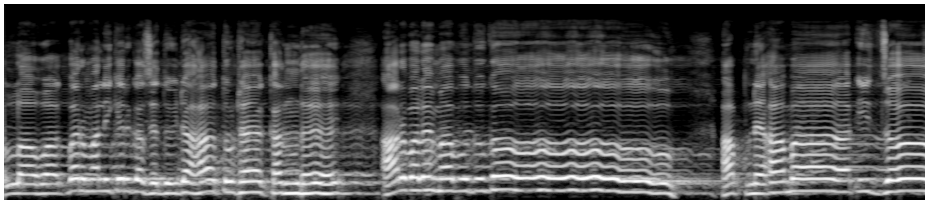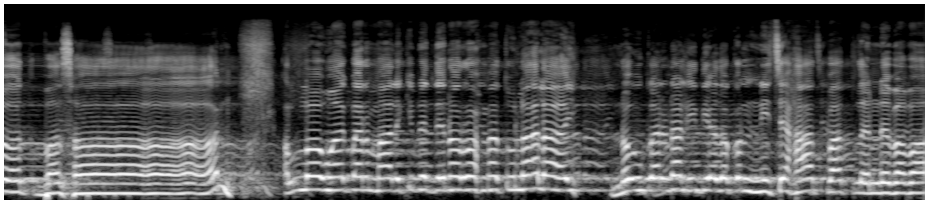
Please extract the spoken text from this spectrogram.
আল্লাহ আকবার, মালিকের কাছে দুইটা হাত উঠায় কান্দে। আর বলে মাহবুদু গো আপনি আমার ইজ্জত বাসান আল্লাহ একবার মালিক ইবনে দিনার রহমাতুল্লাহ আলাই নৌকার ডালি দিয়ে যখন নিচে হাত পাতলেন রে বাবা,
